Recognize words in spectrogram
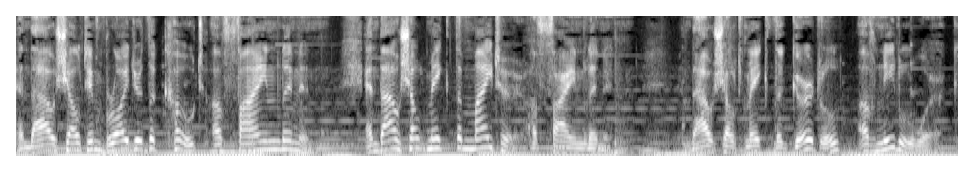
And thou shalt embroider the coat of fine linen, and thou shalt make the mitre of fine linen, and thou shalt make the girdle of needlework.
